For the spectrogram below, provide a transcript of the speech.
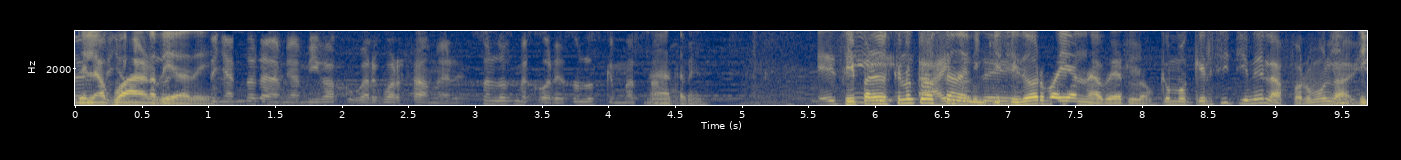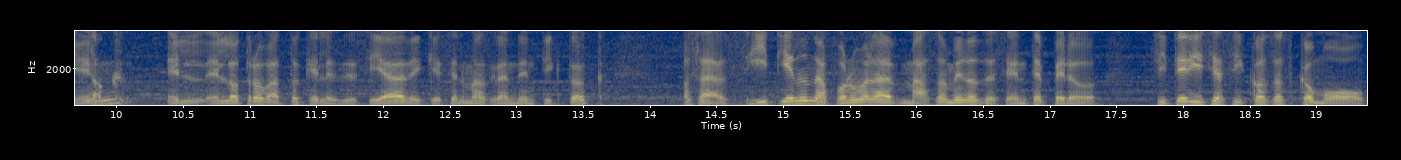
de la guardia. De... Enseñándole a mi amigo a jugar Warhammer. Son los mejores, son los que más. Ah, también. sí, para los que no conozcan al Inquisidor, vayan a verlo. Como que él sí tiene la fórmula bien. El, el otro vato que les decía de que es el más grande en TikTok. O sea, sí tiene una fórmula más o menos decente, pero sí te dice así cosas como:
